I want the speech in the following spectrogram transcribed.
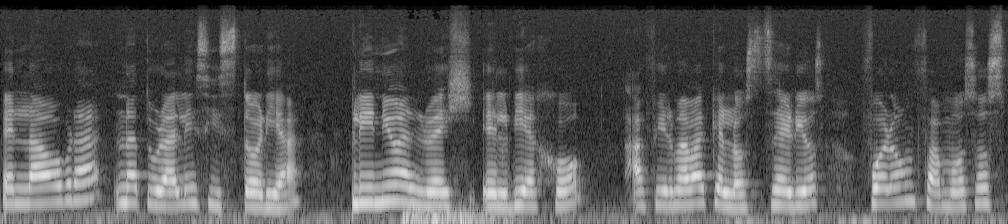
En la obra Naturalis Historia, Plinio el, Viejo afirmaba que los serios fueron famosos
